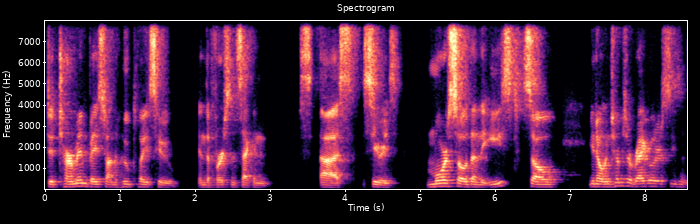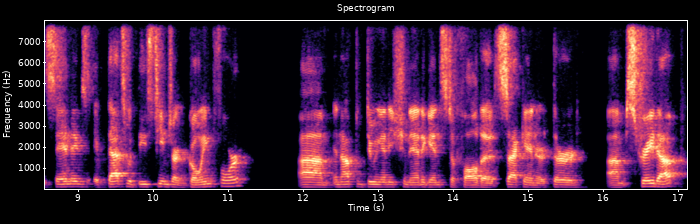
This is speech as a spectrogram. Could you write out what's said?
determined based on who plays who in the first and second uh, series, more so than the East. So, you know, in terms of regular season standings, if that's what these teams are going for, um, and not doing any shenanigans to fall to second or third, um, straight up,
